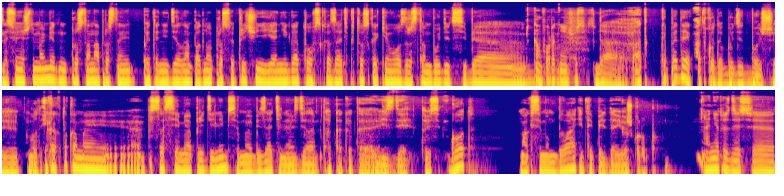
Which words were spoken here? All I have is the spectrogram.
На сегодняшний момент мы просто-напросто это не делаем по одной простой причине. Я не готов сказать, кто с каким возрастом будет себя... Комфортнее чувствовать. Да, от КПД откуда будет больше. Вот. И как только мы э, со всеми определимся, мы обязательно сделаем так, как это везде. То есть год, максимум два, и ты передаешь группу. А нету здесь э,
